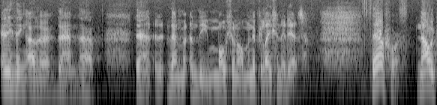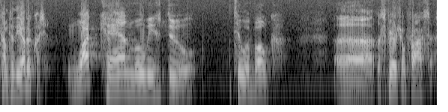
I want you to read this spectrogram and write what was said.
anything other than, than, than the emotional manipulation it is. Therefore, now we come to the other question what can movies do to evoke uh, a spiritual process?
